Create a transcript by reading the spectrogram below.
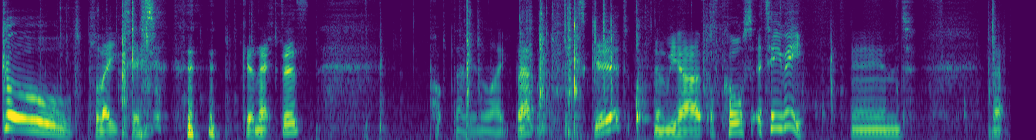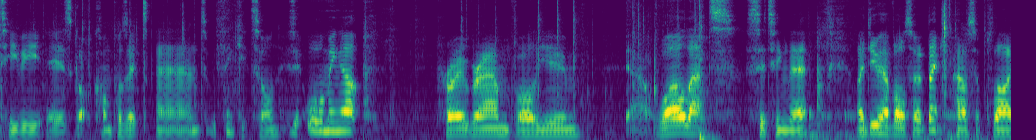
gold plated connectors. Pop that in like that, that fits good. And we have, of course, a TV. And that TV is got composite and I think it's on. Is it warming up? Program, volume. Yeah, while that's sitting there, I do have also a bench power supply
